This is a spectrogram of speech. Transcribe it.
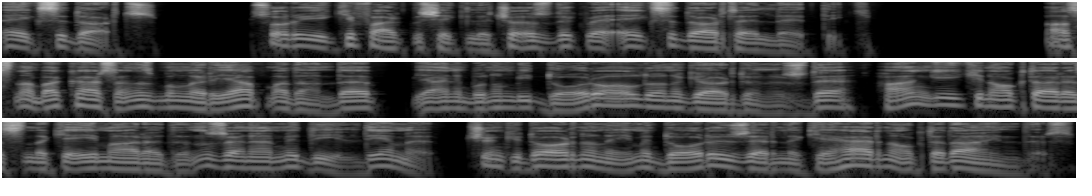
Eksi 4. Soruyu iki farklı şekilde çözdük ve eksi 4 elde ettik. Aslına bakarsanız bunları yapmadan da, yani bunun bir doğru olduğunu gördüğünüzde, hangi iki nokta arasındaki eğimi aradığınız önemli değil, değil mi? Çünkü doğrunun eğimi doğru üzerindeki her noktada aynıdır.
